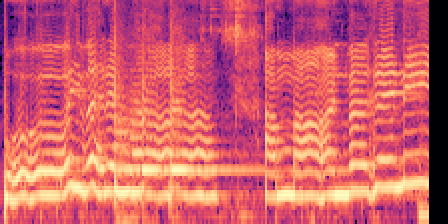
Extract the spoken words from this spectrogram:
போய் வரவா. அம்மான் மகனே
